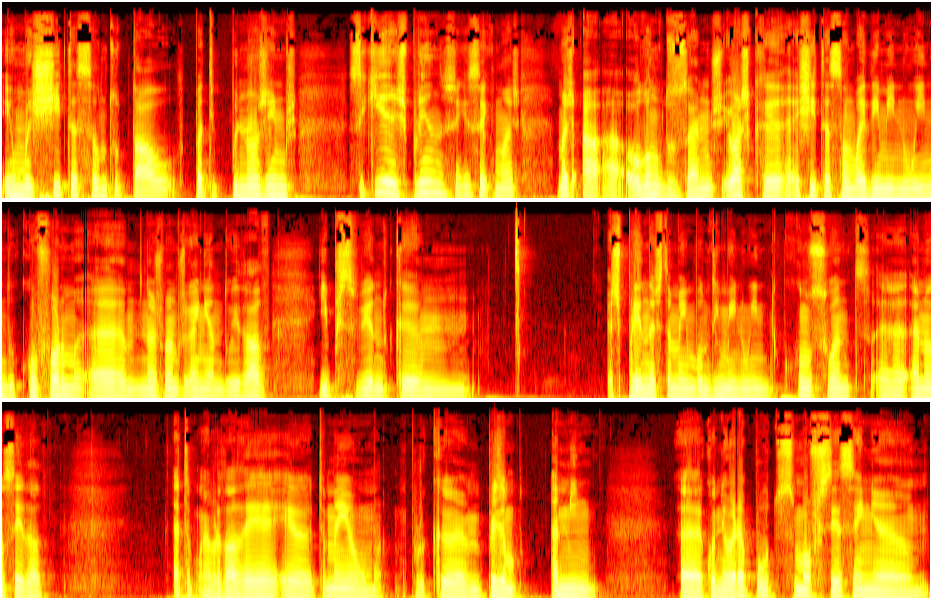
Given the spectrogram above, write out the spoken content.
é uma excitação total para tipo nós irmos sei que as prendas, sei que sei que mais, mas ao longo dos anos eu acho que a excitação vai diminuindo conforme uh, nós vamos ganhando idade e percebendo que hum, as prendas também vão diminuindo consoante a, a nossa idade. Então, a verdade é, é, também é uma, porque, por exemplo, a mim, uh, quando eu era puto, se me oferecessem uh,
